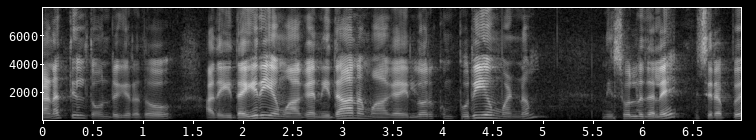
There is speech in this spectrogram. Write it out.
கணத்தில் தோன்றுகிறதோ அதை தைரியமாக நிதானமாக எல்லோருக்கும் புரியும் வண்ணம் நீ சொல்லுதலே சிறப்பு.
